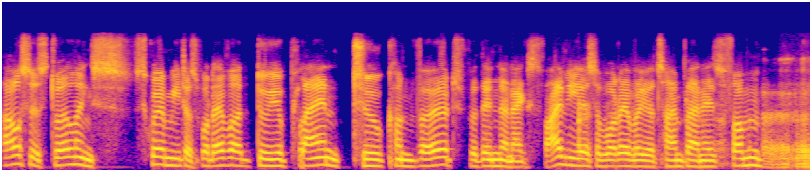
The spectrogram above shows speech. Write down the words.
houses, dwellings, square meters, whatever, do you plan to convert within the next five years or whatever your time plan is from Uh,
